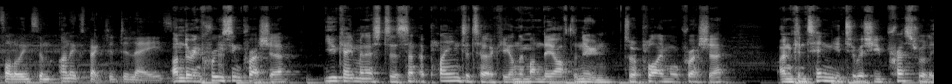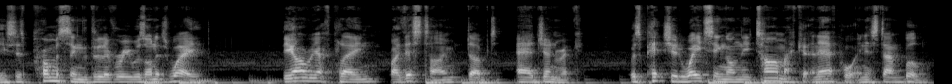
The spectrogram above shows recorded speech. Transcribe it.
following some unexpected delays. Under increasing pressure, UK ministers sent a plane to Turkey on the Monday afternoon to apply more pressure and continued to issue press releases promising the delivery was on its way. The RAF plane, by this time dubbed Air Jenrick, was pictured waiting on the tarmac at an airport in Istanbul.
